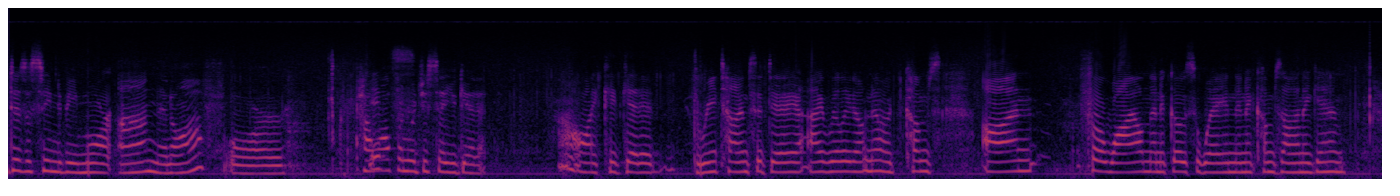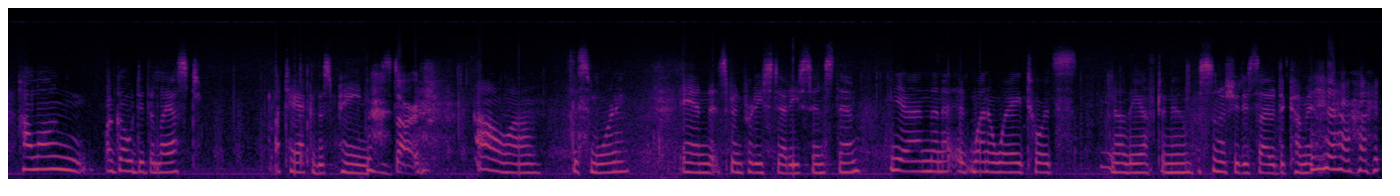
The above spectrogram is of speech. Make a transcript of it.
Does it seem to be more on than off, or how It's- often would you say you get it? Oh, I could get it three times a day. I really don't know. It comes on for a while, and then it goes away, and then it comes on again. How long ago did the last attack of this pain start? Oh, um, this morning. and it's been pretty steady since then, Yeah, and then it, it went away towards, know, the afternoon. as soon as you decided to come in. Yeah, right.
